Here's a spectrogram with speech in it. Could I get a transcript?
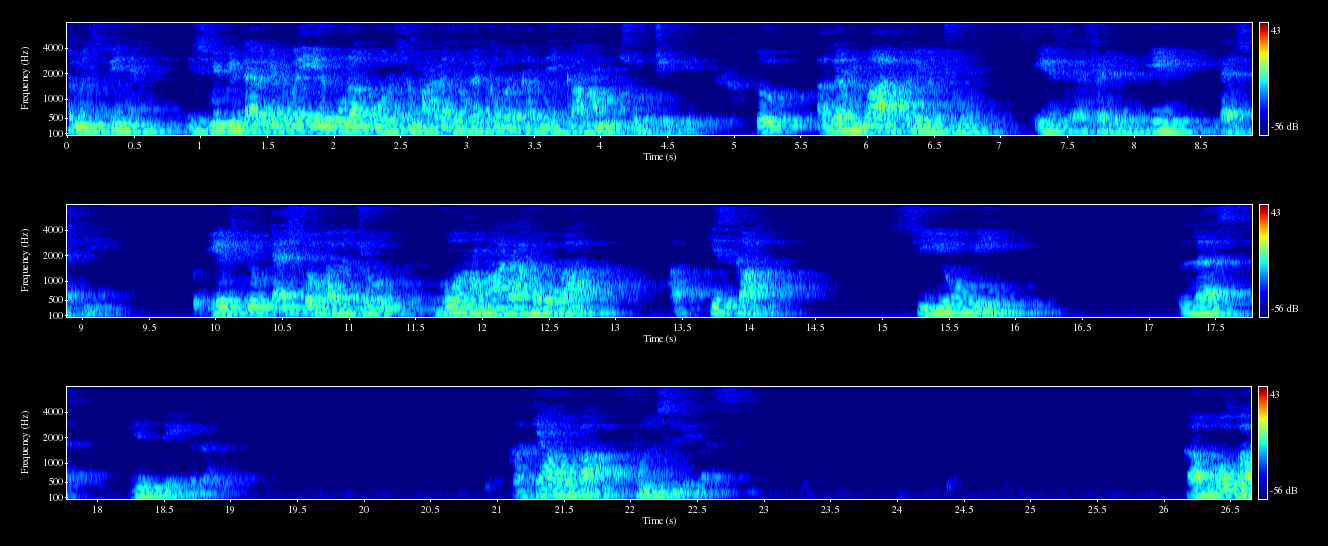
समझते हैं। इसमें भी टारगेट वही है, पूरा कोर्स हमारा जो है कवर करने का हम सोचेंगे। तो अगर हम बात करें बच्चों एट एफ़ एल टेस्ट की तो एट जो टेस्ट होगा बच्चों, वो हमारा होगा अब किसका? C O B plus integral का क्या होगा? फुल सिलेबस कब होगा?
